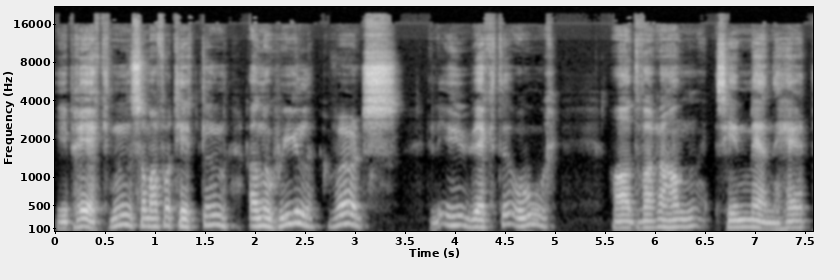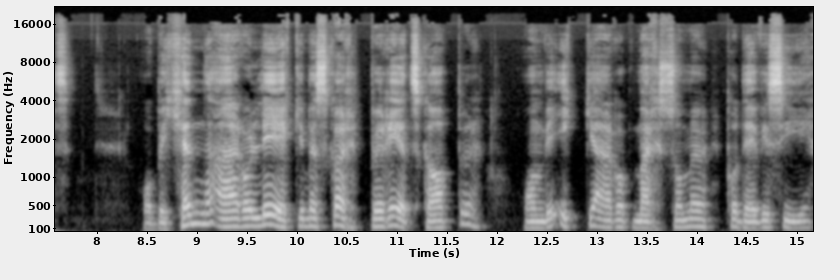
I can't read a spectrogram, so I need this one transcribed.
I prekenen, som har fått tittelen Unreal Words, eller uekte ord, advarer han sin menighet. Å bekjenne er å leke med skarpe redskaper om vi ikke er oppmerksomme på det vi sier.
